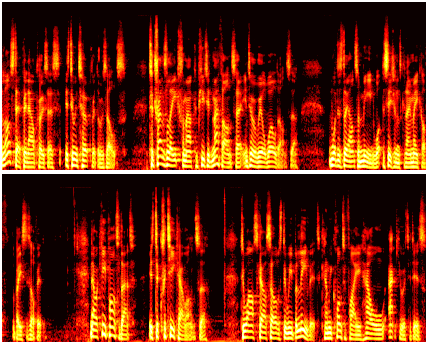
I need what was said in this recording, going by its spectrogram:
The last step in our process is to interpret the results, to translate from our computed math answer into a real world answer. What does the answer mean? What decisions can I make off the basis of it? Now a key part of that is to critique our answer, to ask ourselves do we believe it? Can we quantify how accurate it is?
